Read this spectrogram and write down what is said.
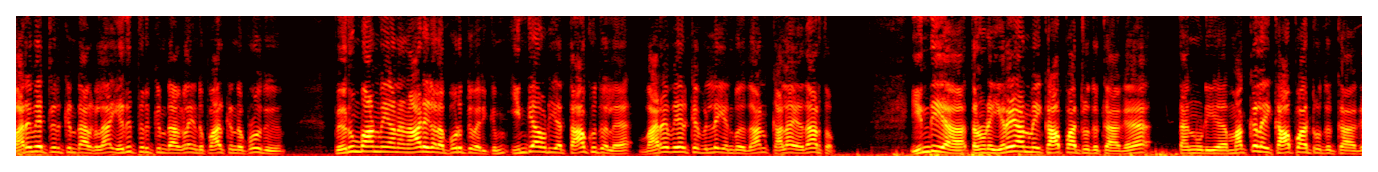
வரவேற்றிருக்கின்றார்களா எதிர்த்திருக்கின்றார்களா என்று பார்க்கின்ற பொழுது பெரும்பான்மையான நாடுகளை பொறுத்த வரைக்கும் இந்தியாவுடைய தாக்குதலை வரவேற்கவில்லை என்பதுதான் கல யதார்த்தம். இந்தியா தன்னுடைய இறையாண்மை காப்பாற்றுவதற்காக தன்னுடைய மக்களை காப்பாற்றுவதற்காக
